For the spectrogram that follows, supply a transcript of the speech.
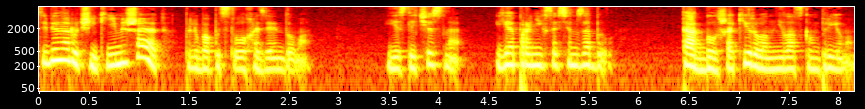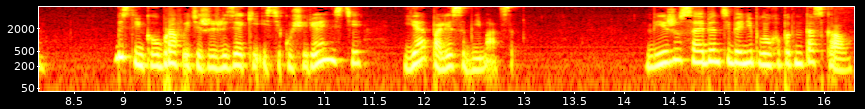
«Тебе наручники не мешают?» – полюбопытствовал хозяин дома. Если честно, я про них совсем забыл. Так был шокирован неласковым приемом. Быстренько убрав эти железяки из текущей реальности, я полез обниматься. «Вижу, Сайбен тебя неплохо поднатаскал»,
